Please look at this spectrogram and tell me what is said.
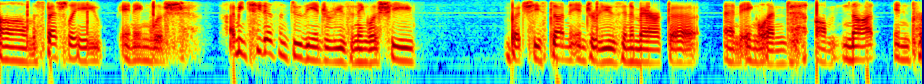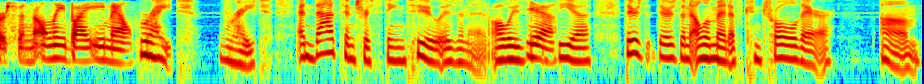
um, especially in English I mean, she doesn't do the interviews in English. She, but she's done interviews in America and England, um, not in person, only by email. Right. Right. And that's interesting too, isn't it? Always yeah. via there's there's an element of control there. Um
